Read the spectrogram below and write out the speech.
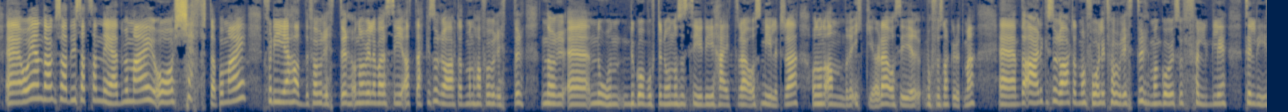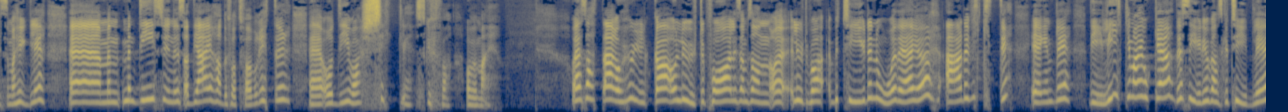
Eh, og En dag så hadde de satt seg ned med meg og kjefta på meg fordi jeg hadde favoritter. Og nå vil jeg bare si at Det er ikke så rart at man har favoritter når eh, noen, du går bort til noen og så sier de hei til deg og smiler til deg, og noen andre ikke gjør det og sier 'hvorfor snakker du til meg'? Eh, da er det ikke så rart at man får litt favoritter. Man går jo selvfølgelig til de som er hyggelige. Eh, men, men, de synes at jeg hadde fått favoritter, eh, og de var skikkelig skuffa over meg. Og jeg satt der og hulka og lurte på, liksom sånn, og lurte på Betyr det noe, det jeg gjør? Er det viktig, egentlig? De liker meg jo ikke. Det sier de jo ganske tydelig.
